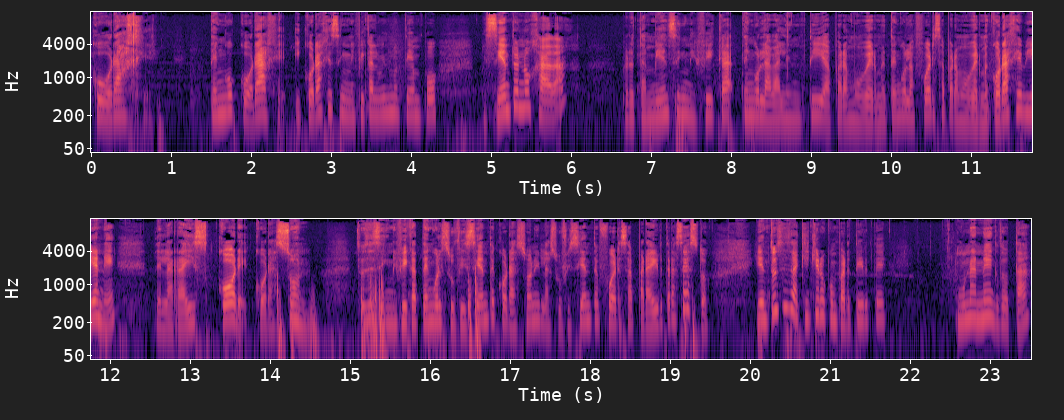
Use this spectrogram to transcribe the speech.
coraje. Tengo coraje y coraje significa al mismo tiempo me siento enojada, pero también significa tengo la valentía para moverme, tengo la fuerza para moverme. Coraje viene de la raíz core, corazón. Entonces significa tengo el suficiente corazón y la suficiente fuerza para ir tras esto. Y entonces aquí quiero compartirte una anécdota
